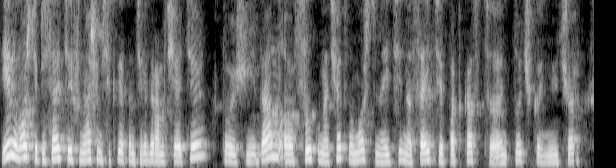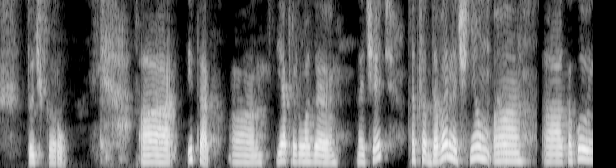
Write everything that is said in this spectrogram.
или можете писать их в нашем секретном телеграм-чате. Кто еще не дам, а, ссылку на чат вы можете найти на сайте podcast.newchar.ru. Итак, я предлагаю начать. Оксана, давай начнем. Какой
